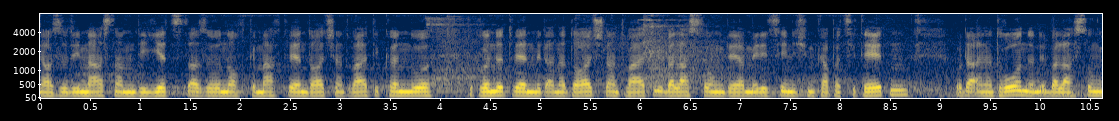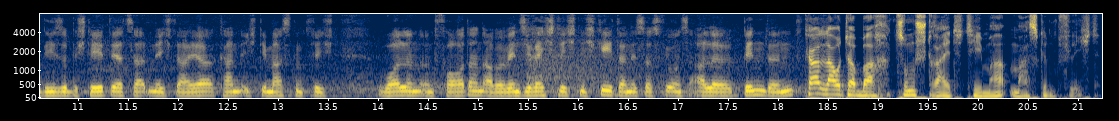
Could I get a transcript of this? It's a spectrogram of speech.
Also die Maßnahmen, die jetzt also noch gemacht werden deutschlandweit, die können nur begründet werden mit einer deutschlandweiten Überlastung der medizinischen Kapazitäten oder einer drohenden Überlastung. Diese besteht derzeit nicht. Daher kann ich die Maskenpflicht wollen und fordern. Aber wenn sie rechtlich nicht geht, dann ist das für uns alle bindend. Karl Lauterbach zum Streitthema Maskenpflicht.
